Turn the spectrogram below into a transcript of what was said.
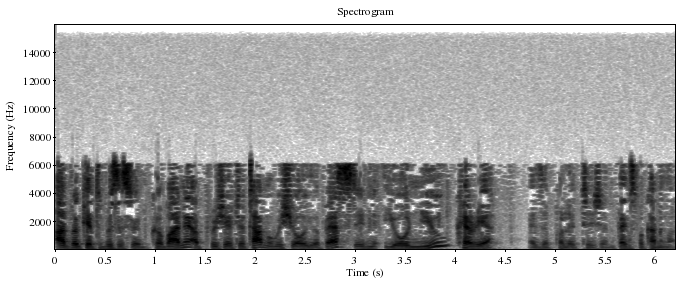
Advocate Mkhwebane, I appreciate your time. I wish you all your best in your new career as a politician. Thanks for coming on.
